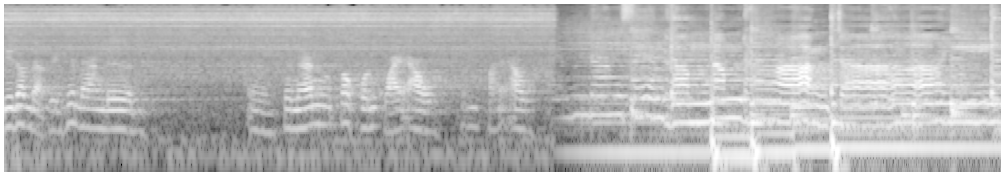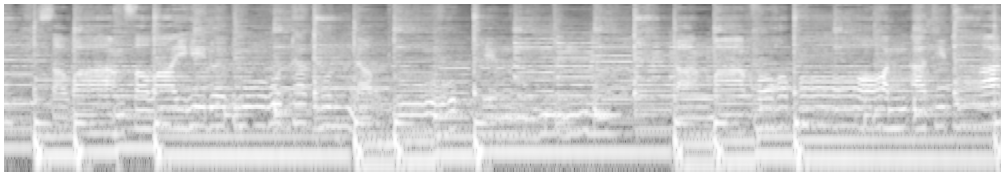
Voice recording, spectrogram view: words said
มีลำดับเป็นเส้นทางเดิน ฉะนั้นก็ขนขวายเอาขนขวายเอาดังแสงธรรมนำทางใจ สว่างสวัยด้วยพุทธคุณดับทุกข์เห็นต่างมาขอพรอธิษฐาน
